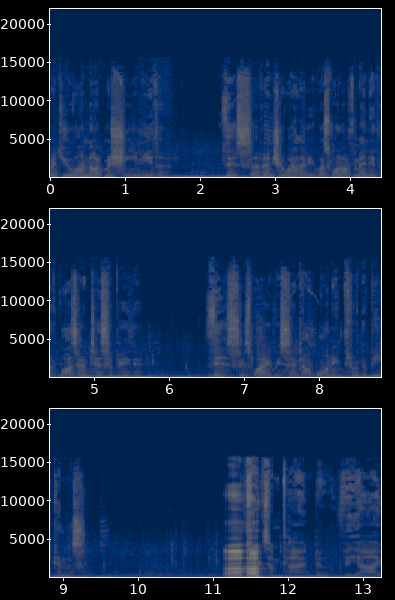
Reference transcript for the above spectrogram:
but you are not machine either. This eventuality was one of many that was anticipated. This is why we sent our warning through the beacons. Uh-huh. Like some kind of VI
